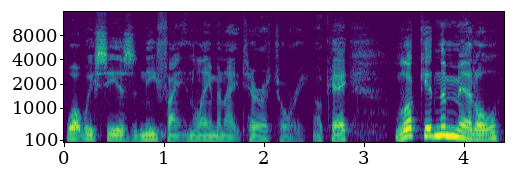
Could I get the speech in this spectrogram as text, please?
what we see as the Nephite and Lamanite territory. Okay? Look in the middle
